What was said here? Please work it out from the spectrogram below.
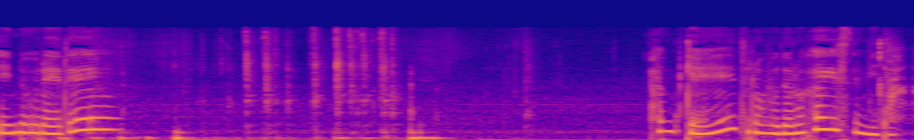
이 노래를 함께 들어보도록 하겠습니다.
